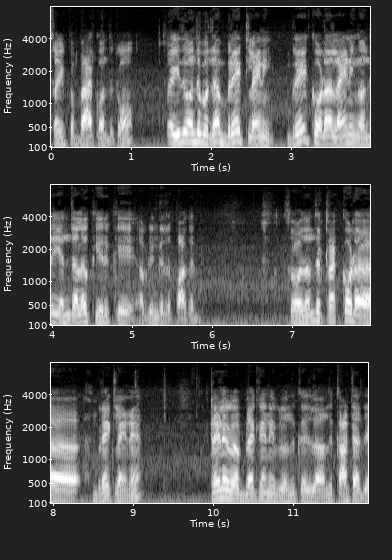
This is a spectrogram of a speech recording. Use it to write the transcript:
ஸோ இப்போ பேக் வந்துட்டோம். ஸோ இது வந்து பார்த்தீங்கன்னா பிரேக் லைனிங் பிரேக்கோட லைனிங் வந்து எந்த அளவுக்கு இருக்குது அப்படிங்கிறத பார்க்குறது ஸோ அது வந்து ட்ரக்கோட பிரேக் லைனு ட்ரெய்லரோட பிரேக் லைன் இப்போ வந்து இதில் வந்து காட்டாது.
